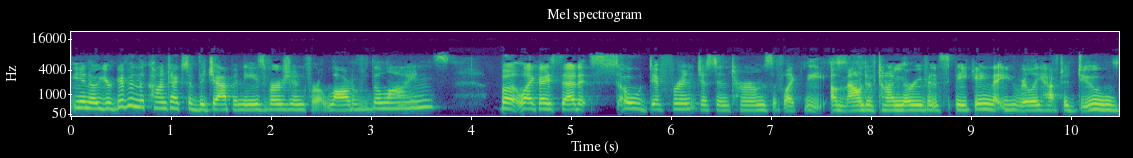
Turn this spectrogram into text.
you know, you're given the context of the Japanese version for a lot of the lines. But like I said, it's so different just in terms of like the amount of time they're even speaking that you really have to do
